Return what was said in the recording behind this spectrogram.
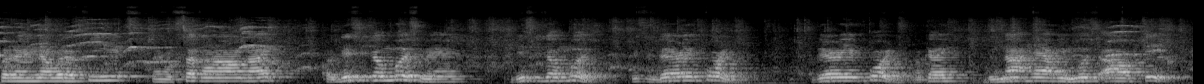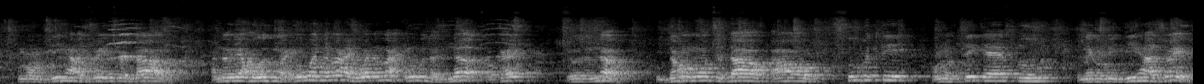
put her in there with her kids, and we'll suck on all night. So this is your mush, man. This is your mush. This is very important. Very important, okay? Do not have your mush all thick. You're gonna dehydrate your dog. I know y'all looking like, it wasn't a lot, it wasn't a lot. It was enough, okay? It was enough. You don't want your dog all super thick on no thick ass food, and they're gonna be dehydrated.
